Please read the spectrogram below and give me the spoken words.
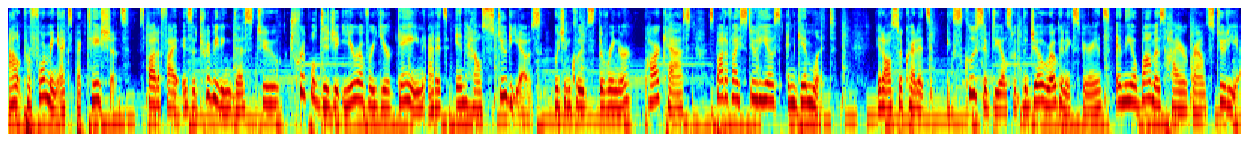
outperforming expectations. Spotify is attributing this to triple digit year over year gain at its in house studios, which includes The Ringer, Parcast, Spotify Studios, and Gimlet. It also credits exclusive deals with the Joe Rogan Experience and the Obama's Higher Ground Studio.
